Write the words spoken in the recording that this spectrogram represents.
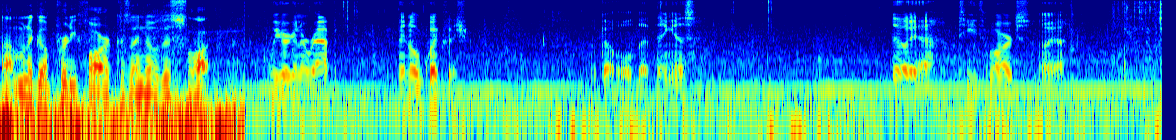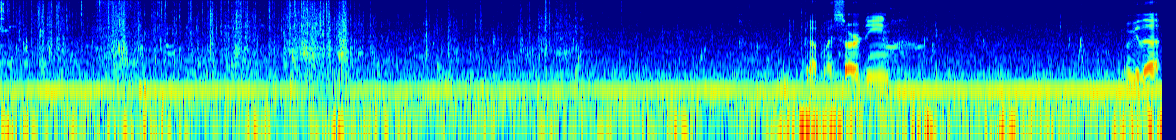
I'm gonna go pretty far because I know this slot. We are gonna wrap an old KwikFish. Look how old that thing is. Oh yeah, teeth marks, oh yeah. Got my sardine. Look at that.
